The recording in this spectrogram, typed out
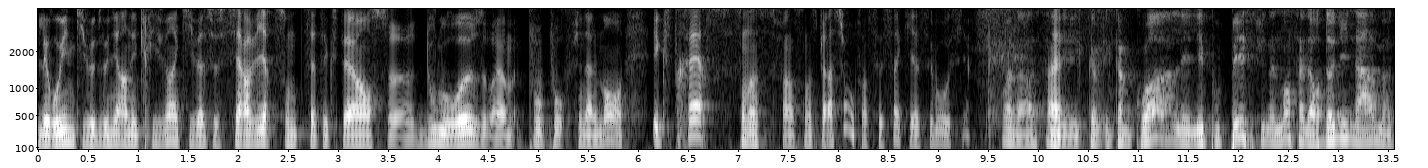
l'héroïne qui veut devenir un écrivain qui va se servir de, son- de cette expérience euh, douloureuse voilà, pour, pour finalement extraire son, enfin, son inspiration. Enfin, c'est ça qui est assez beau aussi. Voilà, c'est Ouais. comme, quoi hein, les, les poupées, finalement, ça leur donne une âme.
